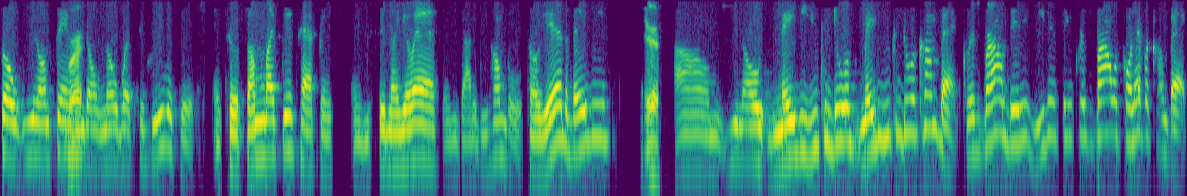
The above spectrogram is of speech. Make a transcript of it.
So, you know what I'm saying? Right. We don't know what to do with it until something like this happens and you're sitting on your ass and you got to be humble. So, yeah, DaBaby, Yeah. um, you know, maybe you can do a maybe you can do a comeback. Chris Brown did it. We didn't think Chris Brown was gonna ever come back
